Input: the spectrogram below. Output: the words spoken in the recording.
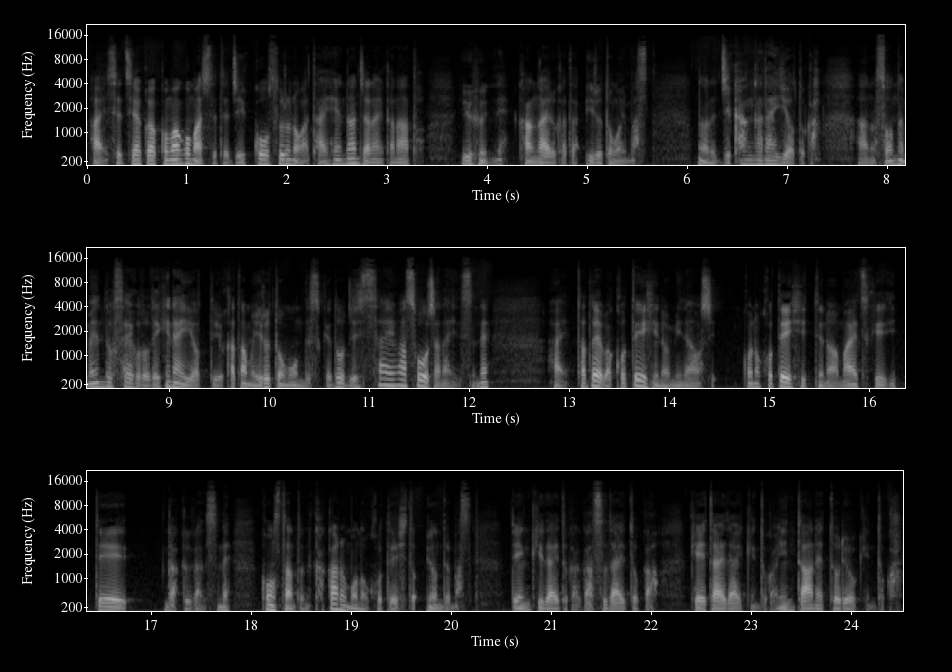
はい、節約は細々してて実行するのが大変なんじゃないかなというふうに、ね、考える方いると思います。なので時間がないよとか、あのそんなめんどくさいことできないよっていう方もいると思うんですけど、実際はそうじゃないですね。はい、例えば固定費の見直し。この固定費っていうのは毎月一定額がですね、コンスタントにかかるものを固定費と呼んでます。電気代とかガス代とか、携帯代金とか、インターネット料金とか、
